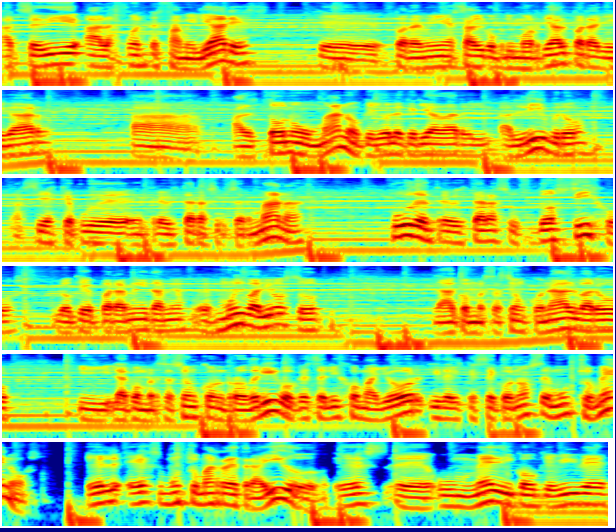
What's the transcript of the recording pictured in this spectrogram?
accedí a las fuentes familiares, que para mí es algo primordial para llegar al tono humano que yo le quería dar al libro. Así es que pude entrevistar a sus hermanas, pude entrevistar a sus dos hijos, lo que para mí también es muy valioso, la conversación con Álvaro y la conversación con Rodrigo, que es el hijo mayor y del que se conoce mucho menos. Él es mucho más retraído, es eh, un médico que vive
